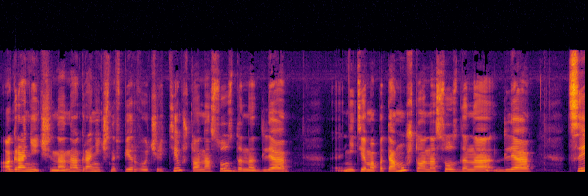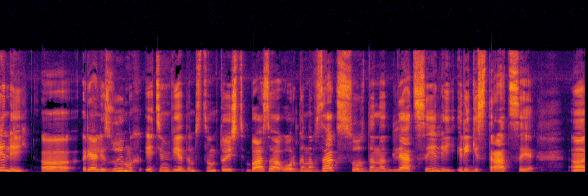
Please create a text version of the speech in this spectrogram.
ограничена. Она ограничена в первую очередь тем, что она создана для не тем, а потому, что она создана для целей, э, реализуемых этим ведомством. То есть база органов ЗАГС создана для целей регистрации э,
